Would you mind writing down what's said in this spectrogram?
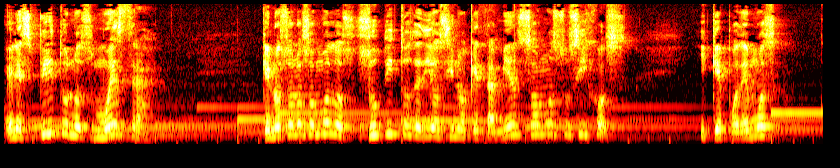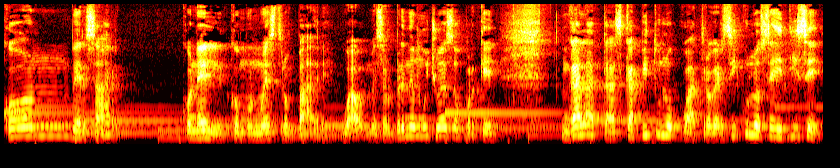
El Espíritu nos muestra que no solo somos los súbditos de Dios, sino que también somos sus hijos y que podemos conversar con Él como nuestro Padre. Wow, me sorprende mucho eso porque Gálatas capítulo 4 versículo 6 dice,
